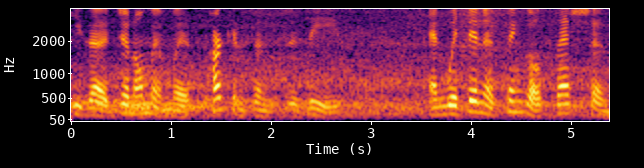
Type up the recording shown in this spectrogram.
he's a gentleman with Parkinson's disease. And within a single session,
